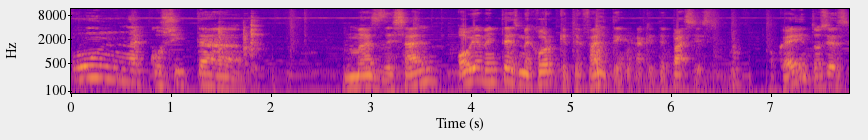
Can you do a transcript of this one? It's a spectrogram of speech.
una cosita más de sal. Obviamente es mejor que te falte a que te pases. ¿Ok? Entonces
